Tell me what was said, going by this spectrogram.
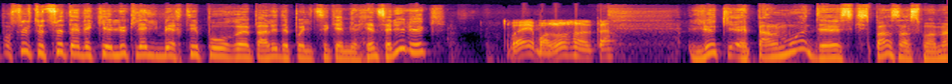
On va poursuivre tout de suite avec Luc La Liberté pour euh, parler de politique américaine. Salut Luc. Oui, bonjour Jonathan. Luc, euh, parle-moi de ce qui se passe en ce moment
